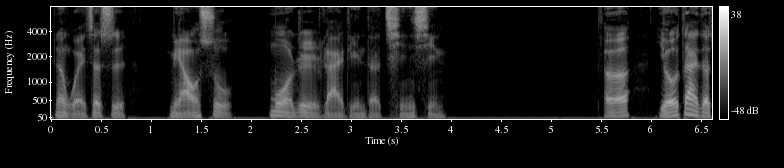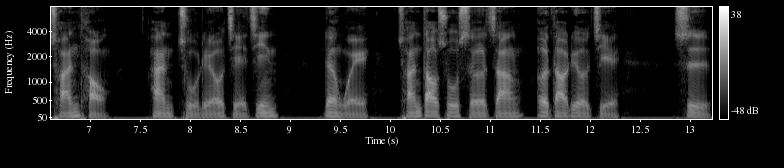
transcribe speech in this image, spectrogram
认为这是描述末日来临的情形，而犹太的传统和主流解经认为，《传道书》十二章二到六节是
